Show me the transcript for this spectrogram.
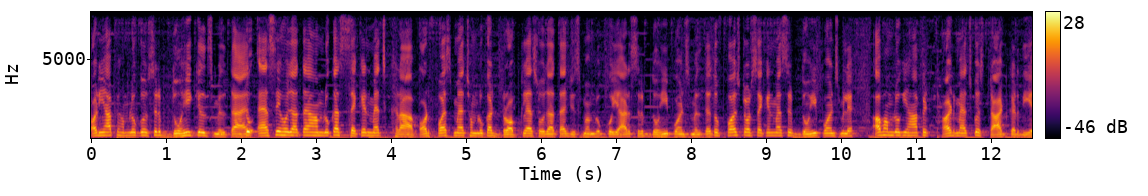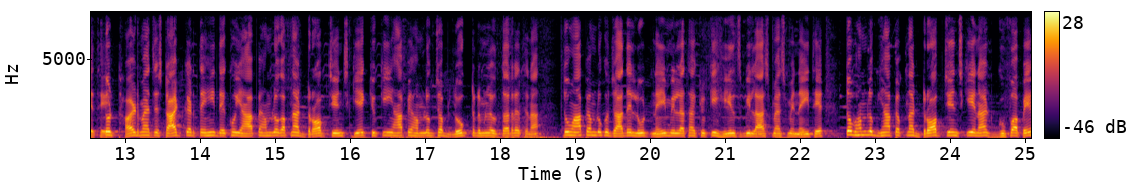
और यहाँ पे हम लोग को सिर्फ़ दो ही किल्स मिलता है। तो ऐसे हो जाता है हम लोग का सेकंड मैच खराब। और फ़र्स्ट मैच हम लोग का ड्रॉप क्लास हो जाता है जिसमें हम लोग को यार सिर्फ़ दो ही पॉइंट्स मिलते हैं। तो फ़र्स्ट और सेकंड मैच सिर्फ़ दो ही पॉइंट्स मिले। अब हम लोग यहाँ पे थर्ड मैच को स्टार्ट कर दिए थे। तो थर्ड मैच स्टार्ट करते ही देखो यहाँ पे हम लोग अपना ड्रॉप चेंज किए क्योंकि यहाँ पे हम लोग जब लोग टर्मिनल उतर रहे थे ना तो वहाँ पे हम लोग को ज़्यादा लूट नहीं मिल रहा था क्योंकि हील्स भी लास्ट मैच में नहीं थे। तो हम लोग यहाँ पे अपना ड्रॉप चेंज किए ना गुफा पे।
